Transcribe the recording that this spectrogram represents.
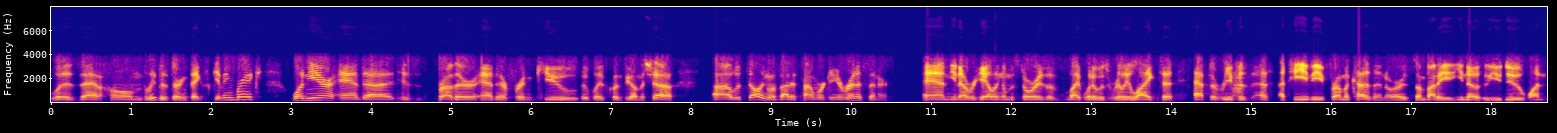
was at home, I believe it was during Thanksgiving break one year, and uh, his brother and their friend Q, who plays Quincy on the show, uh, was telling him about his time working at Rent-A-Center and you know regaling them the stories of like what it was really like to have to repossess a TV from a cousin or somebody you know who you knew one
